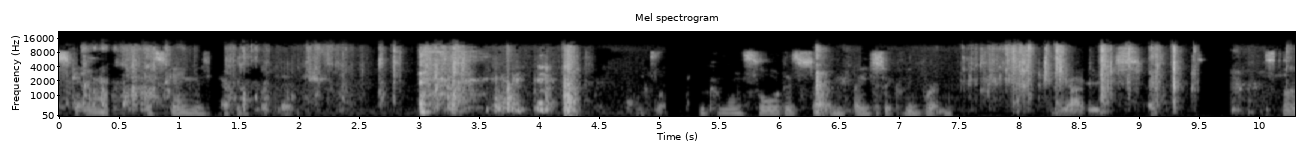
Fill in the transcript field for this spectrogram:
This game, this game is very British. Pokemon Sword is set in basically Britain, Yikes. so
